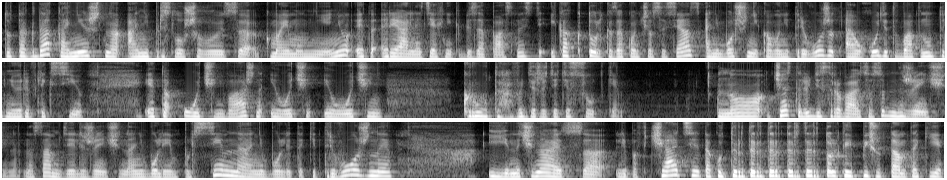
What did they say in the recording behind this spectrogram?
то тогда, конечно, они прислушиваются к моему мнению. Это реальная техника безопасности. И как только закончился сеанс, они больше никого не тревожат, а уходят во внутреннюю рефлексию. Это очень важно и очень и очень круто выдержать эти сутки. Но часто люди срываются, особенно женщины. На самом деле женщины, они более импульсивные, они более такие тревожные. И начинаются либо в чате, такой тыр-тыр-тыр-тыр-тыр, только и пишут там такие,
